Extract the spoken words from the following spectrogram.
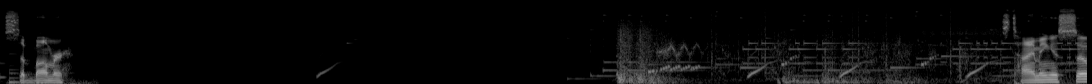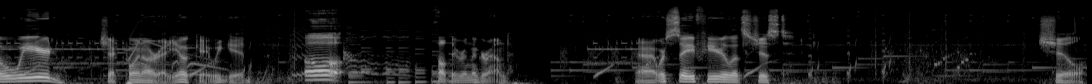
It's a bummer. Timing is so weird. Checkpoint already. Okay, we good. Oh! Thought they were in the ground. Alright, we're safe here. Let's just... chill.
